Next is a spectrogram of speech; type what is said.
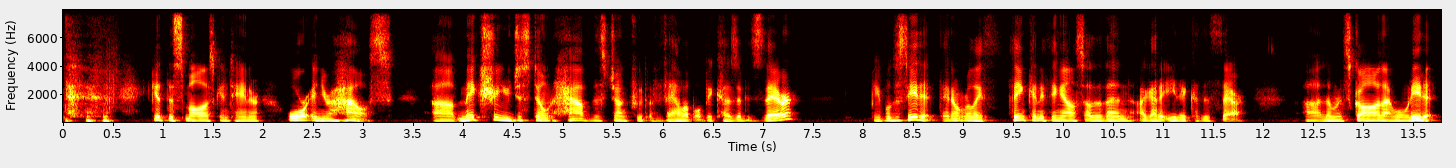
get the smallest container, or in your house uh, make sure you just don't have this junk food available because if it's there, people just eat it. They don't really think anything else other than I got to eat it because it's there. Uh, and then when it's gone, I won't eat it.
